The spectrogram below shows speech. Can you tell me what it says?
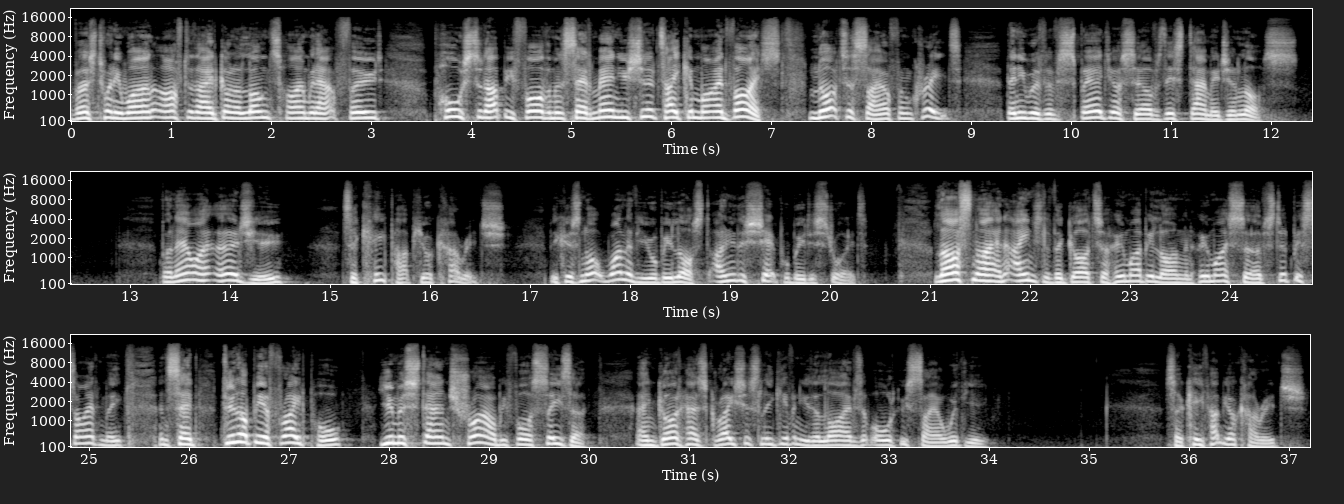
Verse 21 After they had gone a long time without food, Paul stood up before them and said, Men, you should have taken my advice not to sail from Crete. Then you would have spared yourselves this damage and loss. But now I urge you to keep up your courage, because not one of you will be lost, only the ship will be destroyed. Last night, an angel of the God to whom I belong and whom I serve stood beside me and said, Do not be afraid, Paul. You must stand trial before Caesar, and God has graciously given you the lives of all who sail with you. So keep up your courage,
